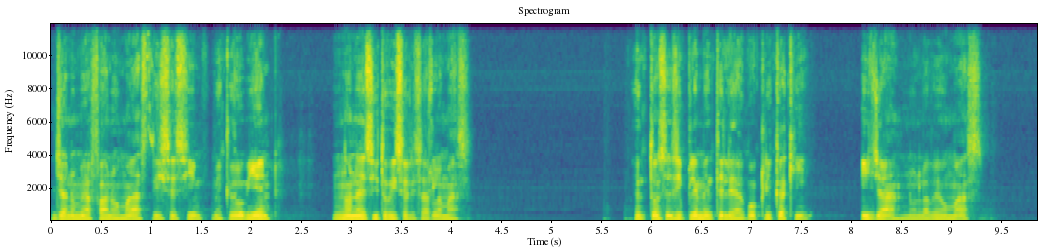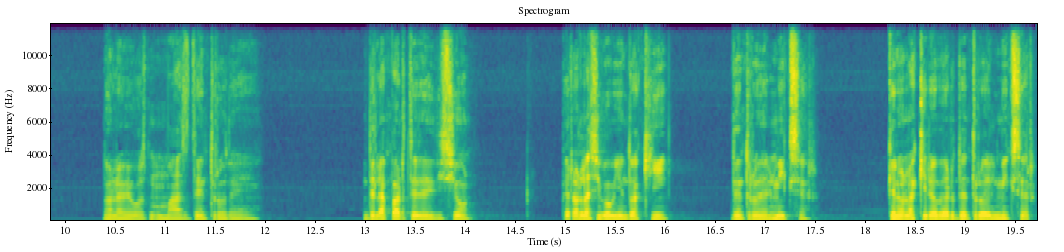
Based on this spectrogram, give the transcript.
ya no me afano más, dice, sí, me quedó bien, no necesito visualizarla más. Entonces simplemente le hago clic aquí y ya no la veo más. No la veo más dentro de, de la parte de edición. Pero la sigo viendo aquí dentro del mixer. Que no la quiero ver dentro del mixer.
